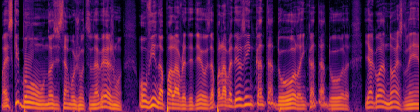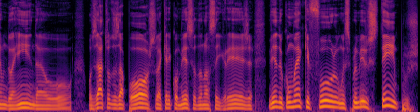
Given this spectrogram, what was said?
Mas que bom nós estamos juntos, não é mesmo? Ouvindo a palavra de Deus. A palavra de Deus é encantadora, encantadora. E agora nós lendo ainda o, os Atos dos Apóstolos, aquele começo da nossa igreja, vendo como é que foram os primeiros tempos,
